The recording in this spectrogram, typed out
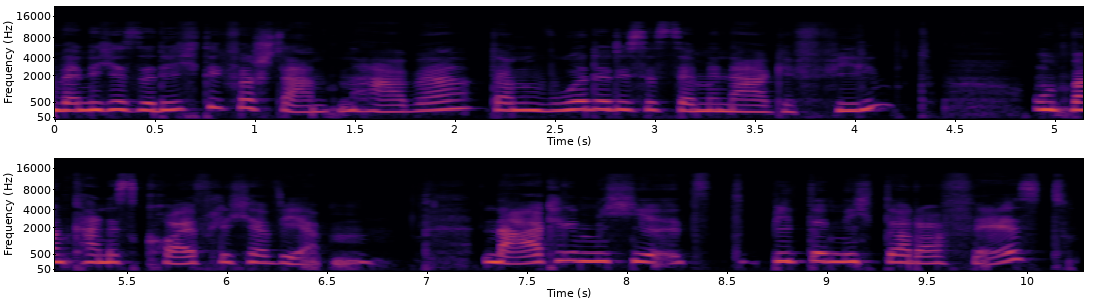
Wenn ich es richtig verstanden habe, dann wurde dieses Seminar gefilmt und man kann es käuflich erwerben. Nagel mich jetzt bitte nicht darauf fest.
